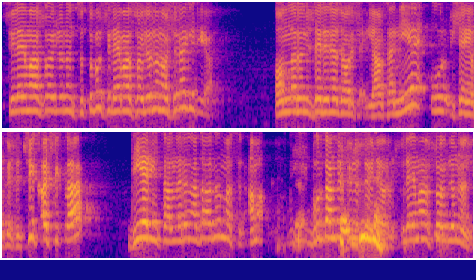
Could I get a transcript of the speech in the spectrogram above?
Süleyman Soylu'nun tutumu Süleyman Soylu'nun hoşuna gidiyor. Onların üzerine doğru şey. Ya sen niye şey yapıyorsun? Çık açıkla. Diğer insanların adı anılmasın. Ama buradan da şunu söylüyorum. Süleyman Soylu'nun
